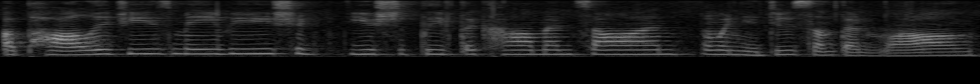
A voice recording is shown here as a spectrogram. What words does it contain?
apologies maybe should you should leave the comments on when you do something wrong.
